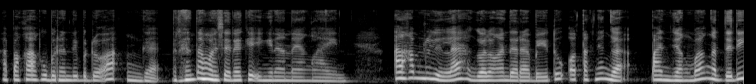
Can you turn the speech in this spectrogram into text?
apakah aku berhenti berdoa? Enggak. Ternyata masih ada keinginan yang lain Alhamdulillah golongan darah B itu otaknya nggak panjang banget. Jadi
